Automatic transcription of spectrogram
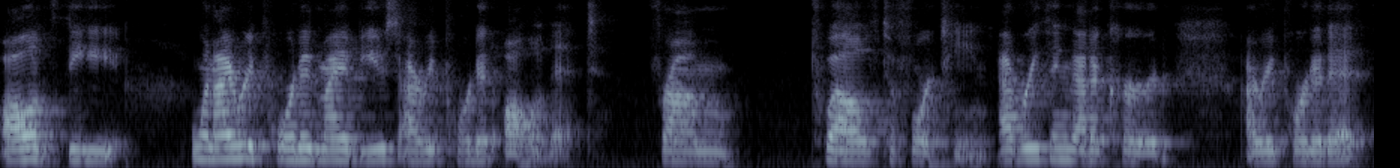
all of the when i reported my abuse i reported all of it from 12 to 14 everything that occurred I reported it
